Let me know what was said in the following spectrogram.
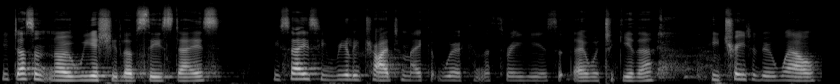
He doesn't know where she lives these days. He says he really tried to make it work in the three years that they were together. He treated her well,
